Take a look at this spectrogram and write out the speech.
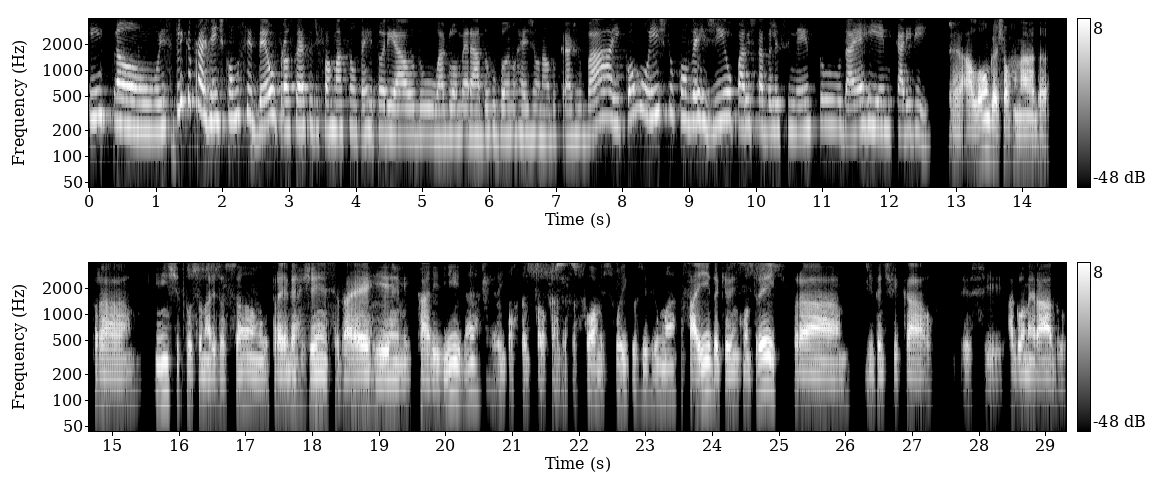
Então, explica para a gente como se deu o processo de formação territorial do aglomerado urbano regional do Crajubá e como isto convergiu para o estabelecimento da RM Cariri. É, a longa jornada para institucionalização para a emergência da RM Cariri, né? É importante colocar dessa forma. Isso foi, inclusive, uma saída que eu encontrei para identificar esse aglomerado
